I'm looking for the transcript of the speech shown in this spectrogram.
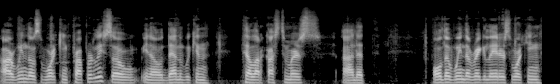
are windows working properly so you know then we can tell our customers uh, that all the window regulators working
